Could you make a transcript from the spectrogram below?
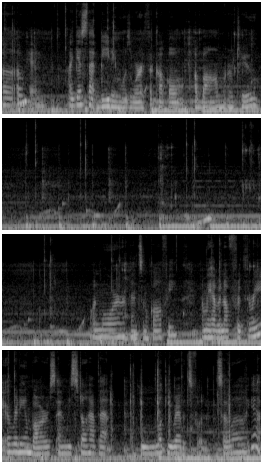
Uh, okay. I guess that beating was worth a couple, a bomb or two. One more and some coffee. And we have enough for three iridium bars and we still have that lucky rabbit's foot. So, uh, yeah.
